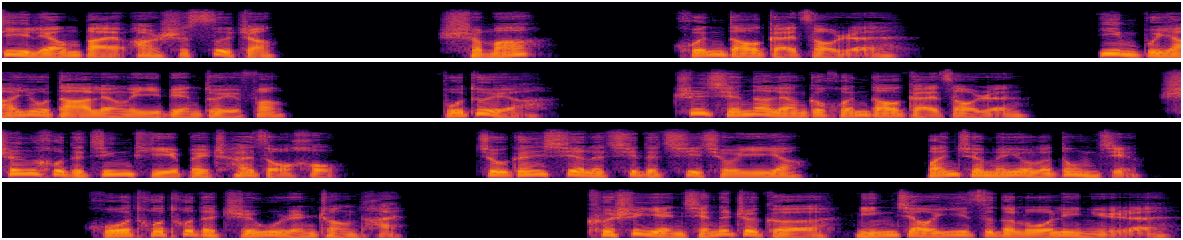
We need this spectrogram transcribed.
第两百二十四章，什么魂岛改造人？印不牙又打量了一遍对方，不对啊，之前那两个魂岛改造人身后的晶体被拆走后，就跟泄了气的气球一样，完全没有了动静，活脱脱的植物人状态。可是眼前的这个名叫伊兹的萝莉女人，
